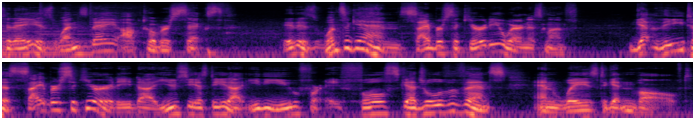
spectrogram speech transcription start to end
Today is Wednesday, October 6th. It is once again Cybersecurity Awareness Month. Get thee to cybersecurity.ucsd.edu for a full schedule of events and ways to get involved.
